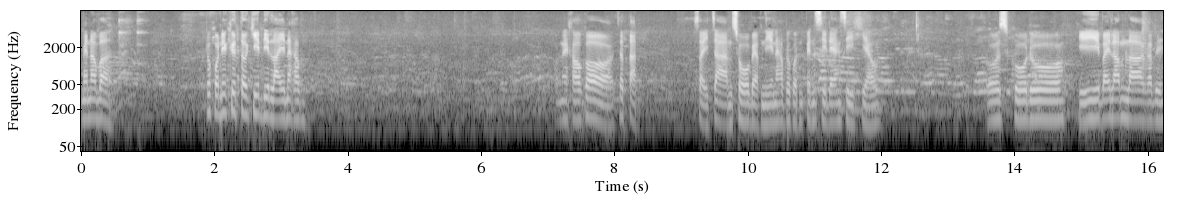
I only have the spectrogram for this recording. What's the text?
เมนาบาทุกคนนี่คือตัวกีดดีไลท์นะครับ คนในเขาก็จะตัดใส่จานโชว์แบบนี้นะครับ ทุกคนเป็นสีแดงสีเขียวโอสกูดูอีใบลำลาครับพี่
